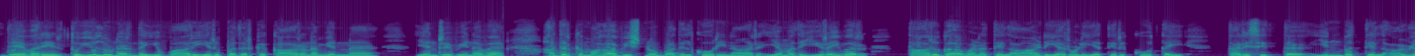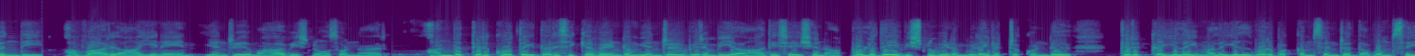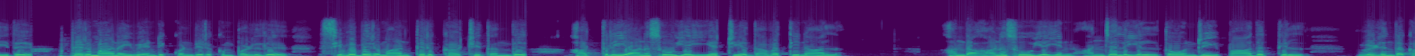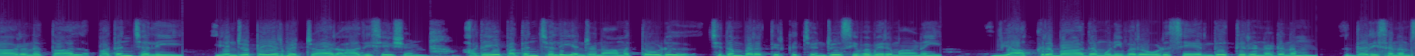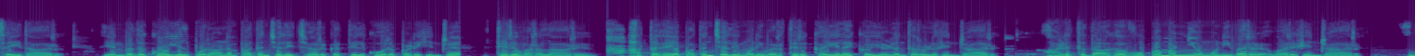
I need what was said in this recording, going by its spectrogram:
தேவரீர் துயிலுணர்ந்து இவ்வாறு இருப்பதற்கு காரணம் என்ன? என்று வினவ அதற்கு மகாவிஷ்ணு பதில் கூறினார் எமது இறைவர் தாருகாவனத்தில் ஆடி அருளிய திருக்கூத்தை தரிசித்த இன்பத்தில் அழுந்தி அவ்வாறு ஆயினேன் என்று மகாவிஷ்ணு சொன்னார். அந்த திருக்கூத்தை தரிசிக்க வேண்டும் என்று விரும்பிய ஆதிசேஷன் அப்பொழுதே விஷ்ணுவிடம் விடைபெற்று கொண்டு திருக்கயிலை மலையில் ஒரு பக்கம் சென்று தவம் செய்து பெருமானை வேண்டிக் கொண்டிருக்கும் பொழுது சிவபெருமான் திருக்காட்சி தந்து அத்ரி அனுசூயை இயற்றிய தவத்தினால் அந்த அனுசூயையின் அஞ்சலியில் தோன்றி பாதத்தில் விழுந்த காரணத்தால் பதஞ்சலி என்று பெயர் பெற்றார் ஆதிசேஷன். அதே பதஞ்சலி என்ற நாமத்தோடு சிதம்பரத்திற்கு சென்று சிவபெருமானை வியாக்கிரபாத முனிவரோடு சேர்ந்து திருநடனம் தரிசனம் செய்தார். என்பது கோயில் புராணம் பதஞ்சலி சருக்கத்தில் கூறப்படுகின்ற திருவரலாறு. அத்தகைய பதஞ்சலி முனிவர் திரு கைலைக்கு எழுந்தருளுகின்றார். அடுத்ததாக உபமன்யு முனிவர் வருகின்றார்.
